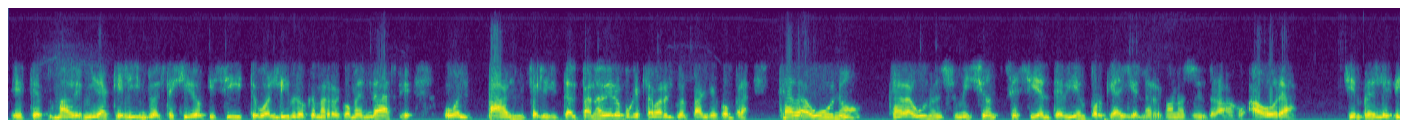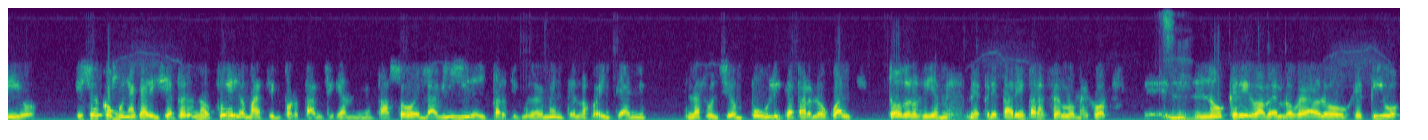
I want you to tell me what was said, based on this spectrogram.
este, a tu madre, mira qué lindo el tejido que hiciste, o el libro que me recomendaste, o el pan, felicita al panadero porque estaba rico el pan que compras. Cada uno, cada uno en su misión se siente bien porque alguien le reconoce su trabajo. Ahora, siempre les digo, eso es como una caricia, pero no fue lo más importante que a mí me pasó en la vida y particularmente en los 20 años en la función pública, para lo cual todos los días me, preparé para hacerlo mejor. Eh, no creo haber logrado los objetivos,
